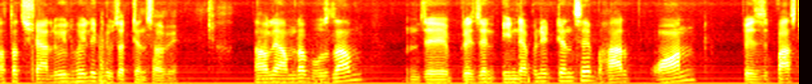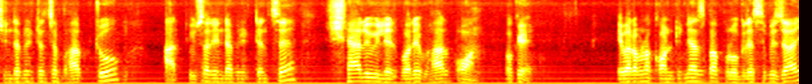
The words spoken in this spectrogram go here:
অর্থাৎ শ্যাল উইল হইলে ফিউচার টেন্স হবে। তাহলে আমরা বুঝলাম যে প্রেজেন্ট ইনডেফিনিট টেন্সে ভার্ব ওয়ান পাস্ট ইনডেফিনিট টেন্সে ভার্ব টু আর ফিউচার ইনডেফিনিট টেন্সে শ্যাল উইলের পরে ভার্ব ওয়ান ওকে এবার আমরা কন্টিনিউয়াস বা প্রোগ্রেসিভে যাই।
